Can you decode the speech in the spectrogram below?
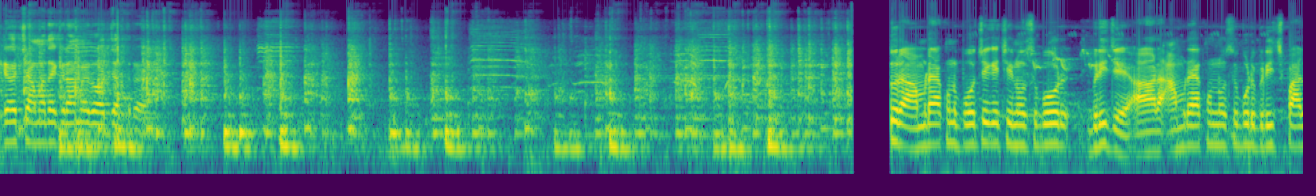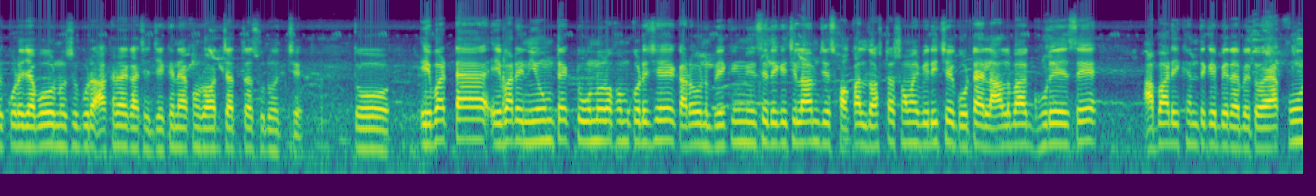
এটা হচ্ছে আমাদের গ্রামের রথযাত্রা। আমরা এখন পৌঁছে গেছি নসিপুর ব্রিজে আর আমরা এখন নসিপুর ব্রিজ পার করে যাব নসিপুর আখড়ার কাছে, যেখানে এখন রথযাত্রা শুরু হচ্ছে। তো এবারটা, এবারে নিয়মটা একটু অন্যরকম করেছে, কারণ ব্রেকিং নিউজে দেখেছিলাম যে সকাল দশটার সময় বেরিয়েছে, গোটায় লালবাগ ঘুরে এসে আবার এখান থেকে বেরাবে। তো এখন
